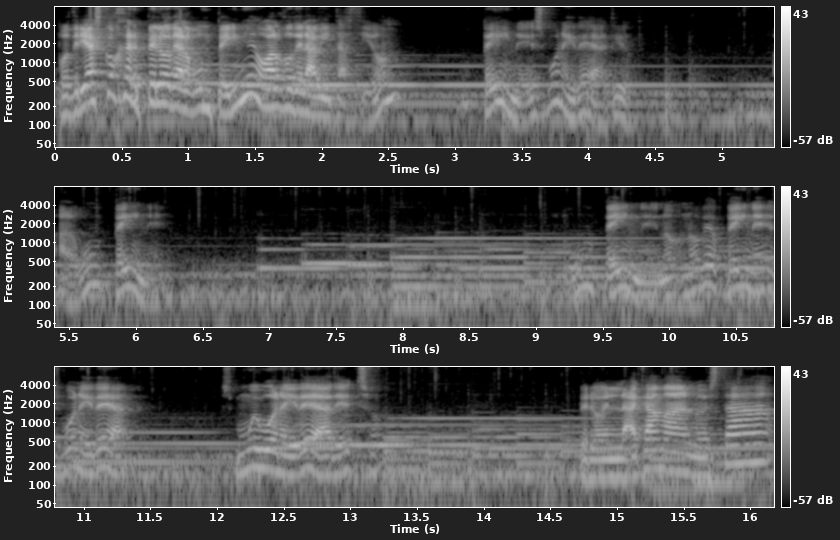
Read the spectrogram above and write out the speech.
¿Podrías coger pelo de algún peine o algo de la habitación? peine, es buena idea, tío Algún peine peine. No, veo peine, es buena idea. Es muy buena idea, de hecho. Pero en la cama no está.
